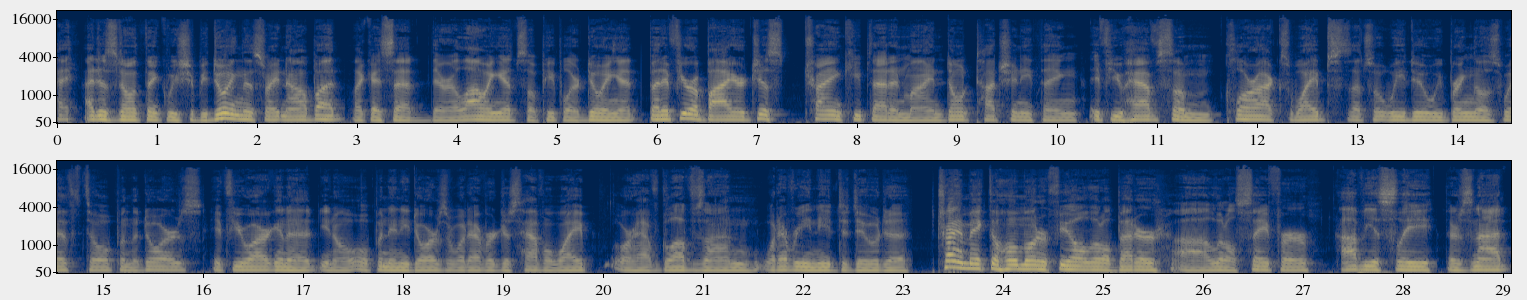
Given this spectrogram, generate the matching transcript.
I, I just don't think we should be doing this right now but like i said they're allowing it so people are doing it but if you're a buyer just try and keep that in mind. Don't touch anything. If you have some Clorox wipes, that's what we do. We bring those with to open the doors. If you are going to, you know, open any doors or whatever, just have a wipe or have gloves on, whatever you need to do to try and make the homeowner feel a little better, uh, a little safer. Obviously, there's not,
